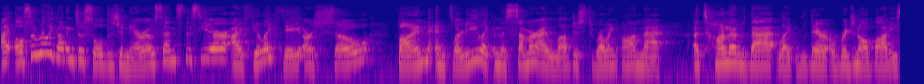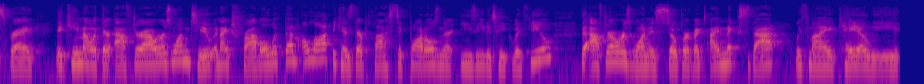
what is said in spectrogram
I also really got into Sol de Janeiro scents this year. I feel like they are so fun and flirty. Like in the summer, I love just throwing on that a ton of that like their original body spray. They came out with their after hours one too, and I travel with them a lot because they're plastic bottles and they're easy to take with you. The after hours one is so perfect. I mix that with my KLE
